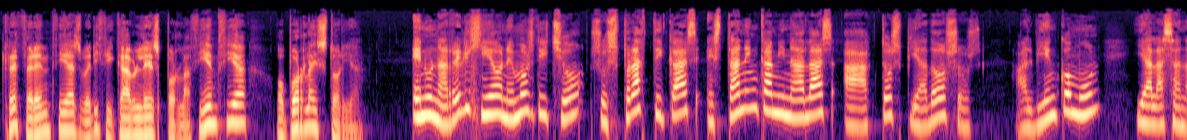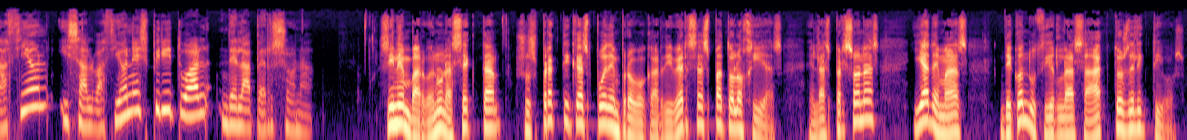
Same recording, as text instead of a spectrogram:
referencias verificables por la ciencia o por la historia. En una religión, hemos dicho, sus prácticas están encaminadas a actos piadosos, al bien común y a la sanación y salvación espiritual de la persona. Sin embargo, en una secta, sus prácticas pueden provocar diversas patologías en las personas y además de conducirlas a actos delictivos.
